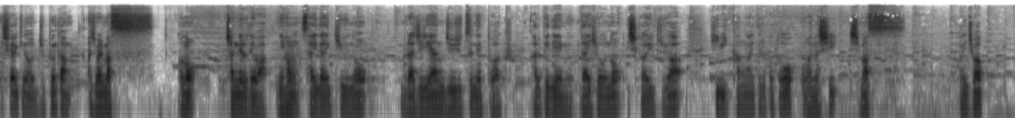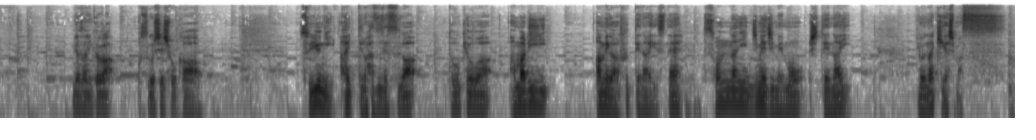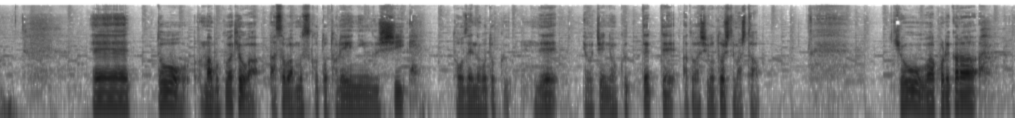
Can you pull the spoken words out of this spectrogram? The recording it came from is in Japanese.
石川行きの10分間始まります。このチャンネルでは日本最大級のブラジリアン柔術ネットワークカルペディエム代表の石川行きが日々考えていることをお話しします。こんにちは。皆さんいかがお過ごしでしょうか？梅雨に入ってるはずですが東京はあまり雨が降ってないですね。そんなにジメジメもしてないような気がします。えー、っとまあ僕は今日は朝は息子とトレーニングし当然のごとくで幼稚園に送ってってあとは仕事をしてました。今日はこれから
